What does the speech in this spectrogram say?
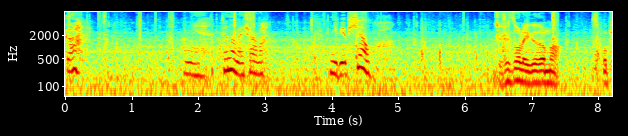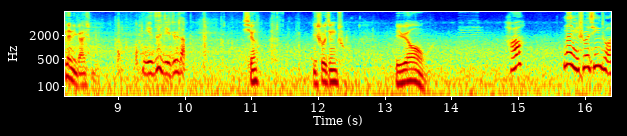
哥，你真的没事吧？你别骗我，只是做了一个噩梦，我骗你干什么？你自己知道。行，你说清楚，别冤枉我。好，那你说清楚，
